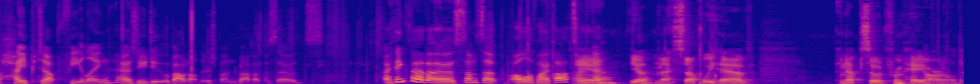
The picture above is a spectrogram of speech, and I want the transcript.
hyped up feeling as you do about other SpongeBob episodes. I think that uh, sums up all of my thoughts. I am. Yep. Next up, we have an episode from Hey Arnold.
